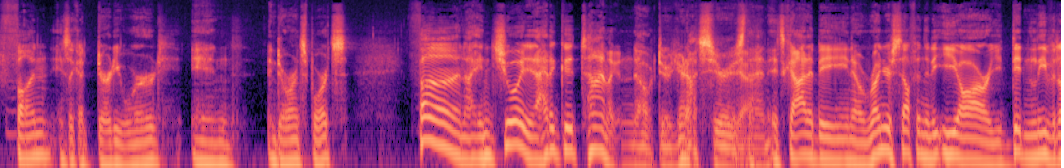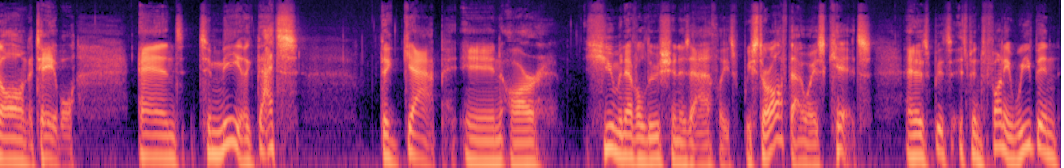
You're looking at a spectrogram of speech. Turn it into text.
fun is like a dirty word in endurance sports? Fun, I enjoyed it. I had a good time. Like, no, dude, you're not serious Yeah. then. It's got to be, you know, run yourself into the ER or you didn't leave it all on the table. And to me, like, that's the gap in our human evolution as athletes. We start off that way as kids. And it's, it's, it's been funny. We've been,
